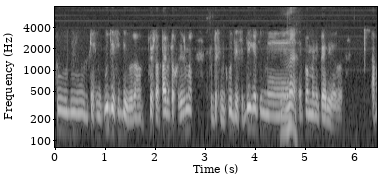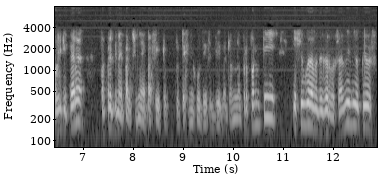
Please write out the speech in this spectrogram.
του, του τεχνικού διευθυντή. Δηλαδή, ποιος θα πάρει το χρήσμα του τεχνικού διευθυντή για την ε, Ναι. επόμενη περίοδο. Από εκεί και πέρα θα πρέπει να υπάρξει μια επαφή του, του τεχνικού διευθυντή με τον προπονητή και σίγουρα με τον Γιώργο Σαββίδη, ο οποίος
